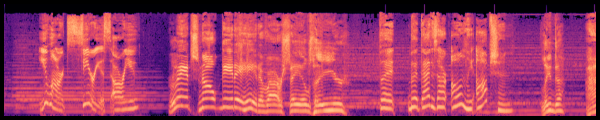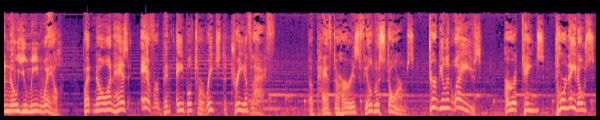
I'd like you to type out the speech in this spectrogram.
You aren't serious, are you? Let's not get ahead of ourselves here. But but that is our only option. Linda, I know you mean well, but no one has ever been able to reach the tree of life. The path to her is filled with storms, turbulent waves, hurricanes, tornadoes.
